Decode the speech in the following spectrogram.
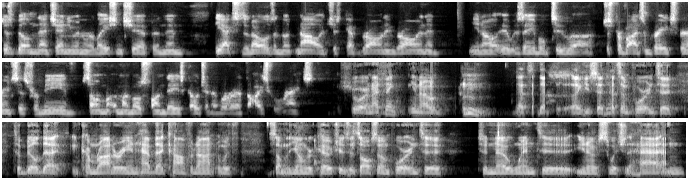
just building that genuine relationship. And then the X's and O's and the knowledge just kept growing and growing and you know, it was able to uh, just provide some great experiences for me and some of my, most fun days coaching were at the high school ranks. Sure, and I think you know that's that's like you said that's important to to build that camaraderie and have that confidant with some of the younger coaches. It's also important to to know when to you know switch the hat and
